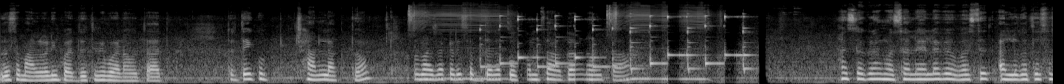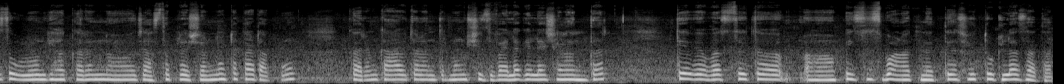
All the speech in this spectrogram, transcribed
जसं मालवणी पद्धतीने बनवतात तर ते खूप छान लागतं. पण माझ्याकडे सध्याला कोकमचा आगळ नव्हता. हा सगळा मसाल्याला व्यवस्थित अलगत असं चोळून घ्या कारण जास्त प्रेशर न टका टाकू. कारण काय होतं नंतर मग शिजवायला गेल्याच्यानंतर ते व्यवस्थित पीसेस बनत नाहीत ते असे तुटल्या जातात.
